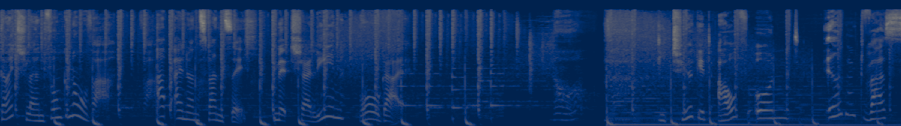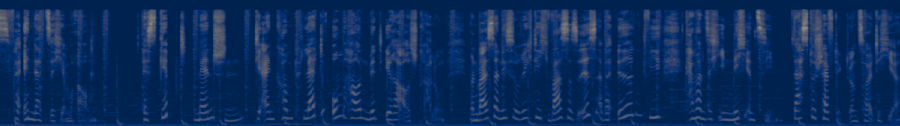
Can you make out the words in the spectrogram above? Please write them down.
Deutschlandfunk Nova. Ab 21 mit Charlene Rogal. Die Tür geht auf und irgendwas verändert sich im Raum. Es gibt Menschen, die einen komplett umhauen mit ihrer Ausstrahlung. Man weiß da nicht so richtig, was es ist, aber irgendwie kann man sich ihnen nicht entziehen. Das beschäftigt uns heute hier.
